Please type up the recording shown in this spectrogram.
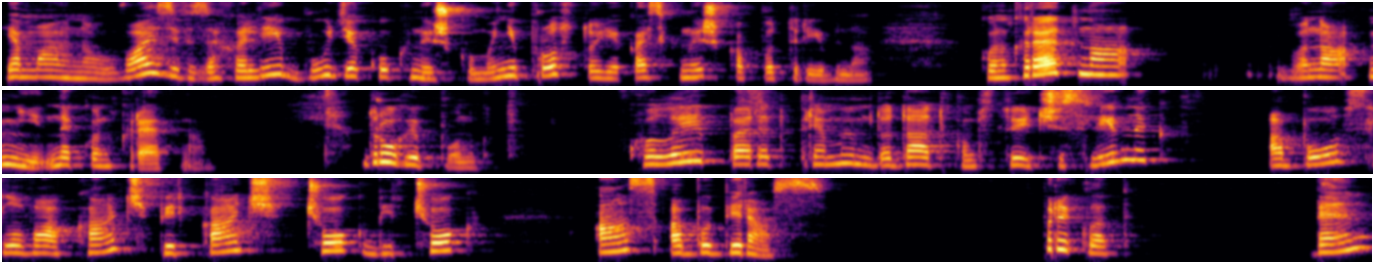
Я маю на увазі взагалі будь-яку книжку. Мені просто якась книжка потрібна. Конкретна, вона ні, не конкретна. Другий пункт. Коли перед прямим додатком стоїть числівник, або слова кач, біркач, чок, бірчок, ас або бірас. Приклад. Ben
